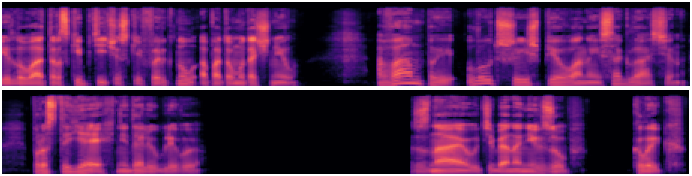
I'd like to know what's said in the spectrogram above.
Илуватор скептически фыркнул, а потом уточнил. Вампы — лучшие шпионы, согласен. Просто я их недолюбливаю. Знаю, у тебя на них зуб. Клык.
